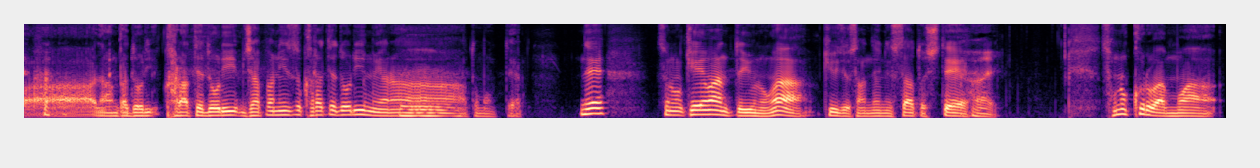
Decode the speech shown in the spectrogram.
わあなんかドリ空手ドリームジャパニーズ空手ドリームやなと思って、でその k 1っていうのが93年にスタートして、はい。その頃はまあ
